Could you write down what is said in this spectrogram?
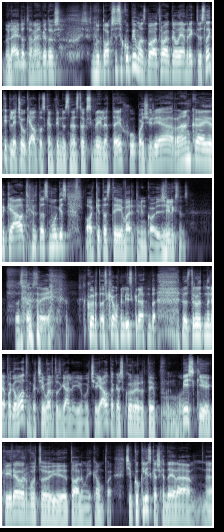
nuleido tą ranką, toks, nu toks susikaupimas buvo, atrodo, gal jam reiktų vis laik taip lėčiau keltos kampinius, nes toks, žinai, lietai, hu, pažiūrėjo ranką ir kelt ir tas smūgis, o kitas tai vartininko žvilgsnis. Tas toksai, kur tas kamuolys krenta. Nes turbūt, nu, nepagalvotum, kad čia į vartus gali jau čia jauta kažkur ir taip biški kairiau ir būtų į tolimą į kampą. Šiaip kuklys kažkada yra e,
